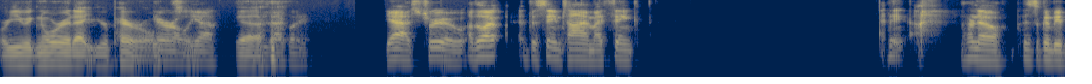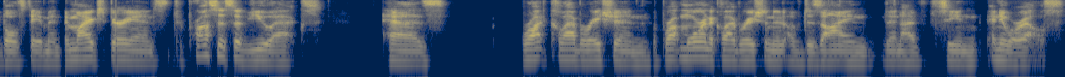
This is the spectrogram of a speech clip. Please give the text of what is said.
or you ignore it at your peril. Carol, So, yeah. Yeah. exactly. Yeah, it's true. Although I, at the same time, I think, I think, I don't know. This is going to be a bold statement. In my experience, the process of UX has brought collaboration, brought more into collaboration of design than I've seen anywhere else.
